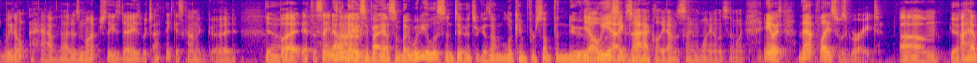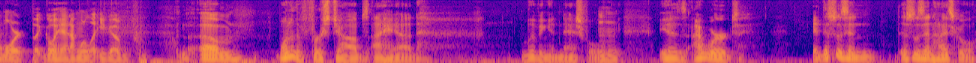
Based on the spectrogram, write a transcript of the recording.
we don't have that as much these days, which I think is kind of good. Yeah. But at the same Nowadays, time, if I ask somebody, "What do you listen to?" It's because I'm looking for something new. yeah, oh yeah, listen to. exactly. I'm the same way. I'm the same way. Anyways, that place was great. Um, Yeah. I have more, but go ahead. I'm going to let you go. From, Um, one of the first jobs I had living in Nashville Mm-hmm. is I worked, and this was in this was in high school.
